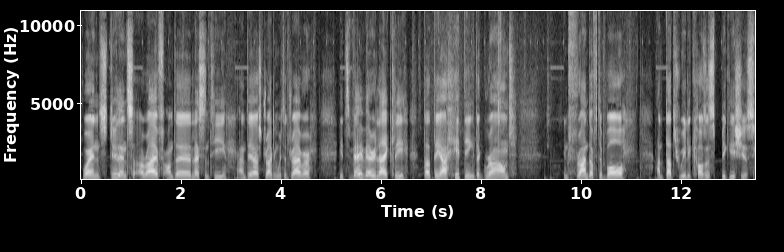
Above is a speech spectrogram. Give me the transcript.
When students arrive on the lesson tee and they are struggling with the driver, it's very, very likely that they are hitting the ground in front of the ball and that really causes big issues.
